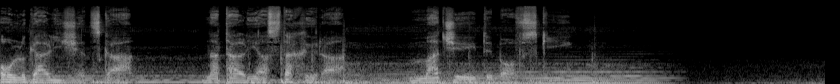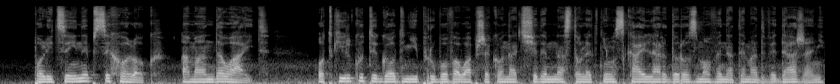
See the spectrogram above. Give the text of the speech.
Olga Lisiecka, Natalia Stachyra, Maciej Dybowski. Policyjny psycholog Amanda White od kilku tygodni próbowała przekonać 17-letnią Skylar do rozmowy na temat wydarzeń,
